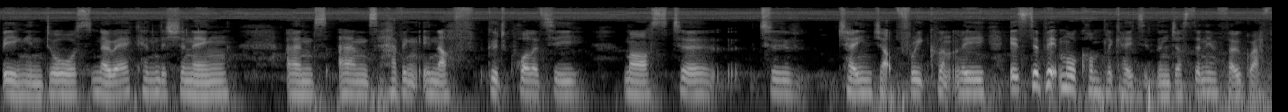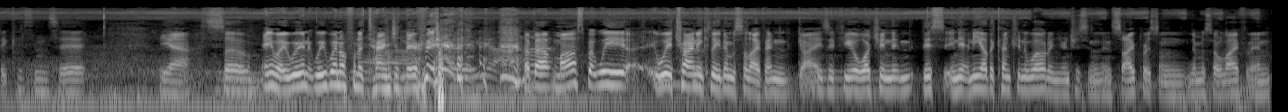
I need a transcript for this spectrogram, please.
being indoors, no air conditioning, and and having enough good quality masks to to change up frequently. It's a bit more complicated than just an infographic, isn't it? Yeah. So anyway, we we went off on a tangent there about masks, but we we're trying to include Limassol Life. And guys, if you're watching in this in any other country in the world and you're interested in Cyprus and Limassol Life, then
